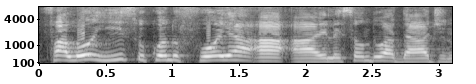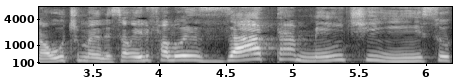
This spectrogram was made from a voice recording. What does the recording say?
falou isso quando foi a, a- a eleição do Haddad, na última eleição. Ele falou exatamente isso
